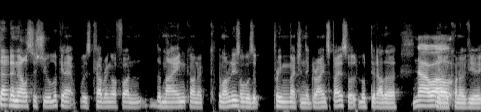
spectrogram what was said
that analysis you were looking at was covering off on the main kind of commodities, or was it pretty much in the grain space, or it looked at other? No, well, you know, kind of your.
